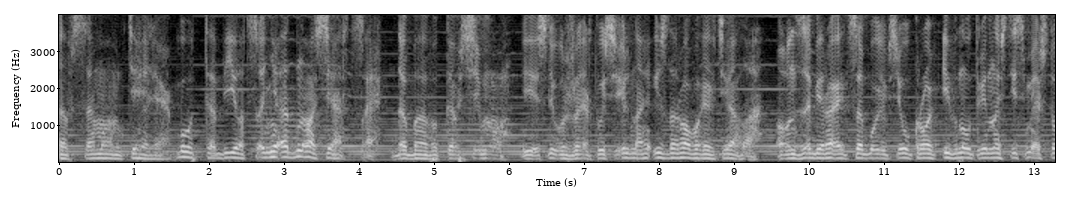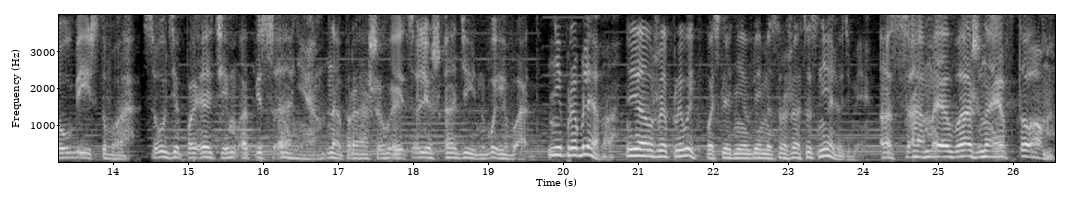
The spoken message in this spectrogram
а в самом теле будто бьется не одно сердце. Добавок ко всему, если у жертвы сильное и здоровое тело, он забирает с собой всю кровь и внутренности с места убийства. Судя по этим описаниям, напрашивается лишь один вывод. Не проблема. Я уже привык в последнее время сражаться с нелюдьми. А самое важное в том,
